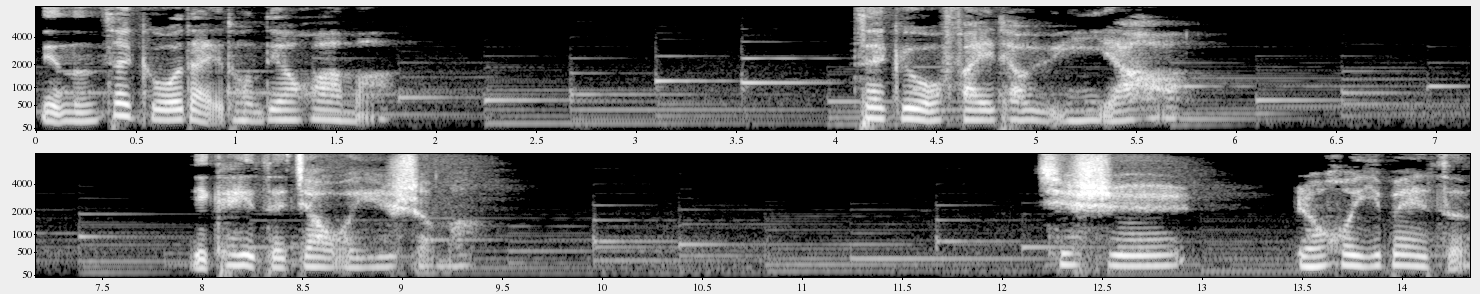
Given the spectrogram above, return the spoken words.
你能再给我打一通电话吗？再给我发一条语音也好。你可以再叫我一声吗？其实，人活一辈子，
